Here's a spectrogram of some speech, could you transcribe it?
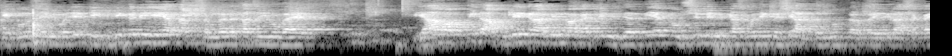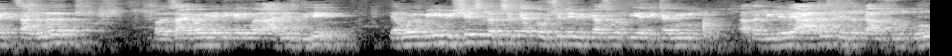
टेक्नोसेवी म्हणजे टेक्निकली हे आता संगणकाचं युग आहे. या बाबतीत आपले ग्रामीण भागातले विद्यार्थी या कौशल्य विकासमध्ये कसे अंतर्भूत करता येतील अशा काही चांगलं साहेबांनी या ठिकाणी मला आदेश दिले. त्यामुळे मी विशेष लक्ष त्या कौशल्य विकासावरती या ठिकाणी आता दिलेले आजच त्याचं काम सुरू करू.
